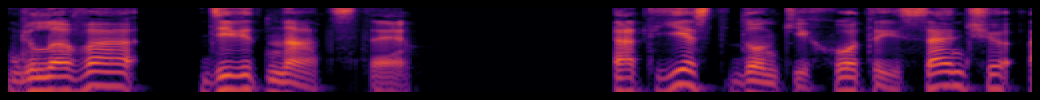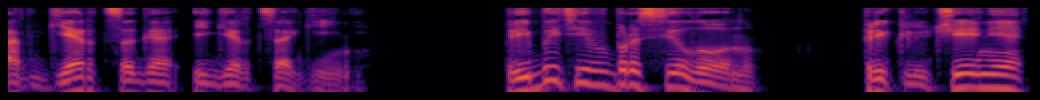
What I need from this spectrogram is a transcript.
Глава 19. Отъезд Дон Кихота и Санчо от герцога и герцогини. Прибытие в Барселону. Приключения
